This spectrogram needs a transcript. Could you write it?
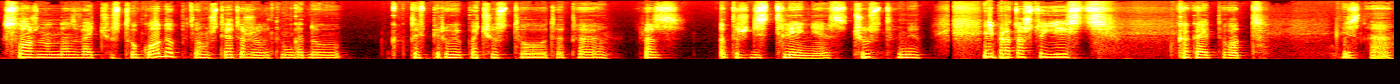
сложно назвать чувство года, потому что я тоже в этом году как-то впервые почувствовала вот это раз, отождествление с чувствами. Не про то, что есть какая-то вот, не знаю,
